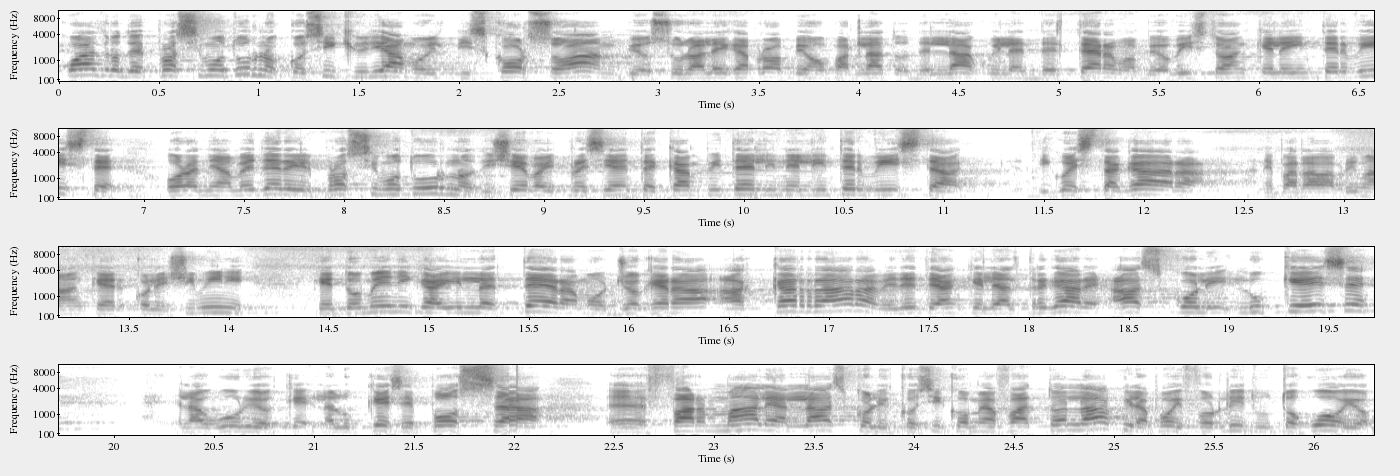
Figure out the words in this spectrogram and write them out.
quadro del prossimo turno, così chiudiamo il discorso ampio sulla Lega Pro, abbiamo parlato dell'Aquila e del Teramo, abbiamo visto anche le interviste, ora andiamo a vedere il prossimo turno, diceva il Presidente Campitelli nell'intervista di questa gara, ne parlava prima anche Ercole Cimini, che domenica il Teramo giocherà a Carrara, vedete anche le altre gare, Ascoli, Lucchese, l'augurio è che la Lucchese possa eh, far male all'Ascoli così come ha fatto all'Aquila, poi Forlì tutto Cuoio,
